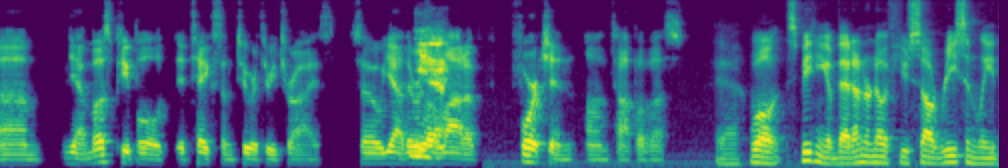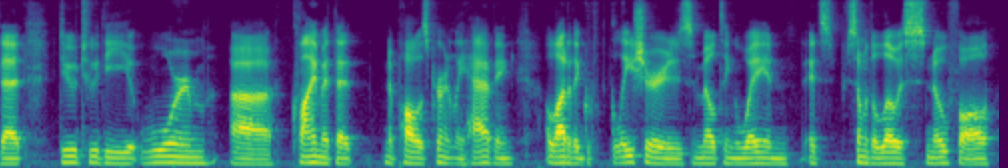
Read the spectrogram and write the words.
Um, yeah, most people it takes them two or three tries. So yeah, there was Yeah. a lot of fortune on top of us. Yeah. Well, speaking of that, I don't know if you saw recently that due to the warm uh, climate that Nepal is currently having, a lot of the gl- glacier is melting away, and it's some of the lowest snowfall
